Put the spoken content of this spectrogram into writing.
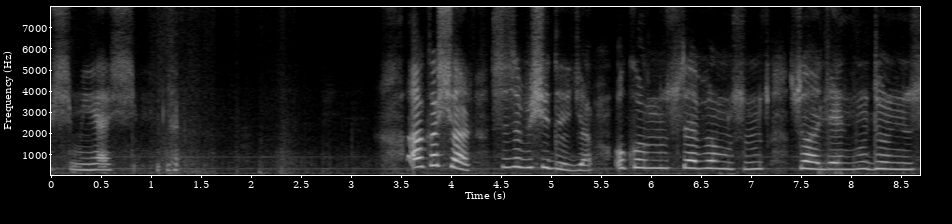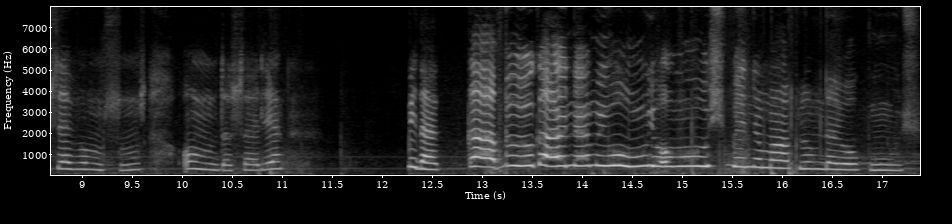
Şimdi ya. Arkadaşlar size bir şey diyeceğim. Okulunuzu seviyor musunuz? Söyleyin. Müdürünüzü seviyor musunuz? Onu da söyleyin. Bir dakika. Büyük annem uyuyormuş. Benim aklımda yokmuş.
